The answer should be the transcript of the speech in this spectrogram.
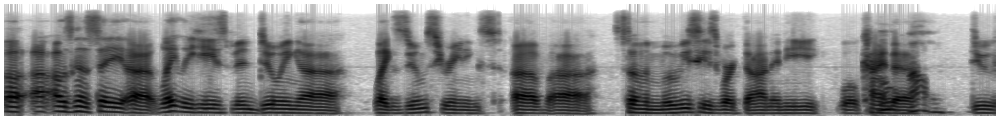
Uh, I I was gonna say uh, lately he's been doing uh, like Zoom screenings of uh, some of the movies he's worked on, and he will kind of Oh, wow. do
